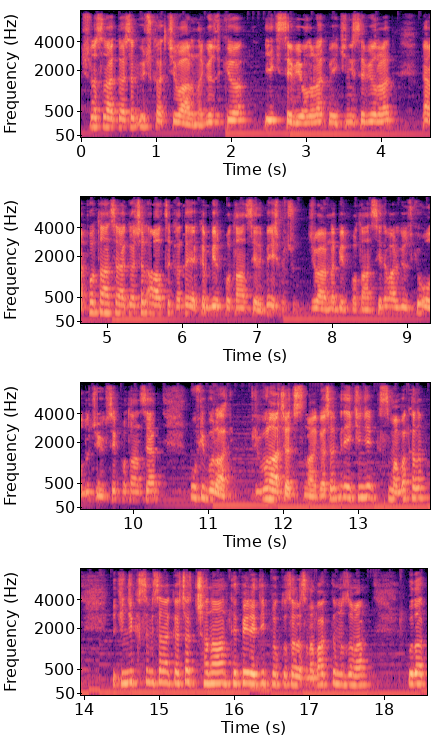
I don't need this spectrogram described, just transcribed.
Şurası da arkadaşlar 3 kat civarında gözüküyor. İlk seviye olarak ve ikinci seviye olarak. Yani potansiyel arkadaşlar 6 kata yakın bir potansiyeli. 5.5 civarında bir potansiyeli var gözüküyor. Oldukça yüksek potansiyel. Bu Fibonacci, Fibonacci açısından arkadaşlar. Bir de ikinci kısma bakalım. İkinci kısım ise arkadaşlar çanağın tepe ile dip noktası arasına baktığımız zaman bu da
